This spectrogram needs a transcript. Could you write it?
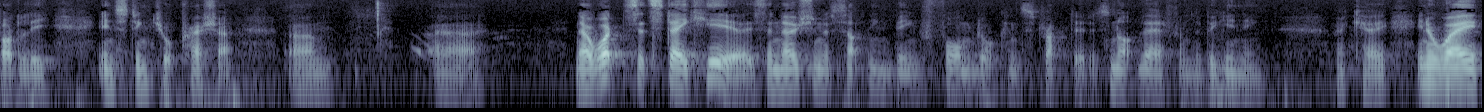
bodily instinctual pressure. Um, uh, now, what's at stake here is the notion of something being formed or constructed. It's not there from the beginning. Okay? In a way,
